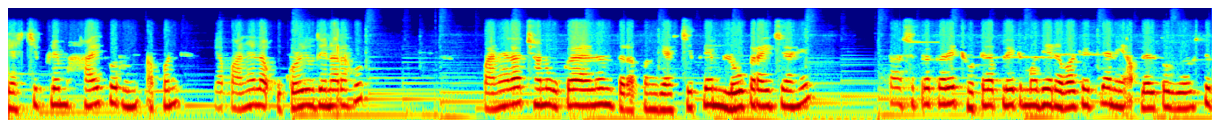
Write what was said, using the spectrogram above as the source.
गॅसची फ्लेम हाय करून आपण या पाण्याला उकळ येऊ देणार आहोत. पाण्याला छान उकळ आल्यानंतर आपण गॅसची फ्लेम लो करायची आहे. तर अशा प्रकारे छोट्या प्लेटमध्ये रवा घेतल्याने आपल्याला तो व्यवस्थित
